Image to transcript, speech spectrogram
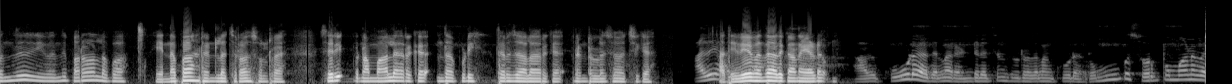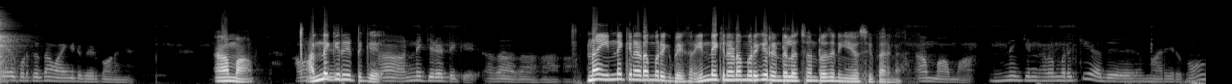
வந்து நீ வந்து பரவாயில்லப்பா. என்னப்பா ரெண்டு லட்ச ரூபா சொல்ற? சரி நம்ம ஆளா இருக்க இந்த அப்படி தெரிஞ்ச ஆளா இருக்க ரெண்டு லட்சம் வச்சுக்க. அது அதுவே வந்து அதுக்கான இடம். அது கூட அதெல்லாம் ரெண்டு லட்சம் சொல்றதெல்லாம் கூட ரொம்ப சொற்பமான விலையை கொடுத்து தான் வாங்கிட்டு போயிருப்பானுங்க. ஆமா. அன்னைக்கு ரேட்டுக்கு. அன்னைக்கு ரேட்டுக்கு. அதான் அதான் அதான் நான் இன்னைக்கு நடைமுறைக்கு பேசுறேன். இன்னைக்கு நடைமுறைக்கு ரெண்டு லட்சம்ன்றது நீங்க யோசிச்சு பாருங்க ஆமா ஆமா. இன்னைக்கு நிலைமைக்கு அது மாறி இருக்கும்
